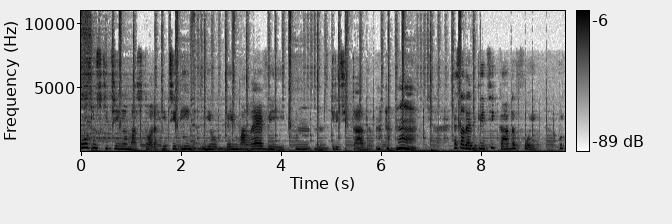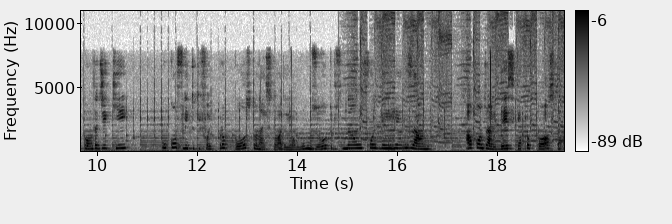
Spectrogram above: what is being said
Outros que tinham uma história retilínea e eu dei uma leve hum, hum, criticada. Essa leve criticada foi por conta de que o conflito que foi proposto na história e alguns outros não foi bem realizado. Ao contrário desse, que a proposta,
